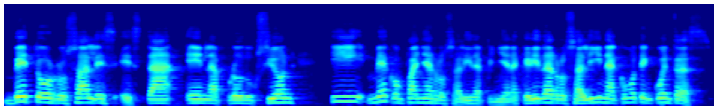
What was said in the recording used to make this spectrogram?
Beto Rosales está en la producción y me acompaña Rosalina Piñera. Querida Rosalina, ¿cómo te encuentras?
